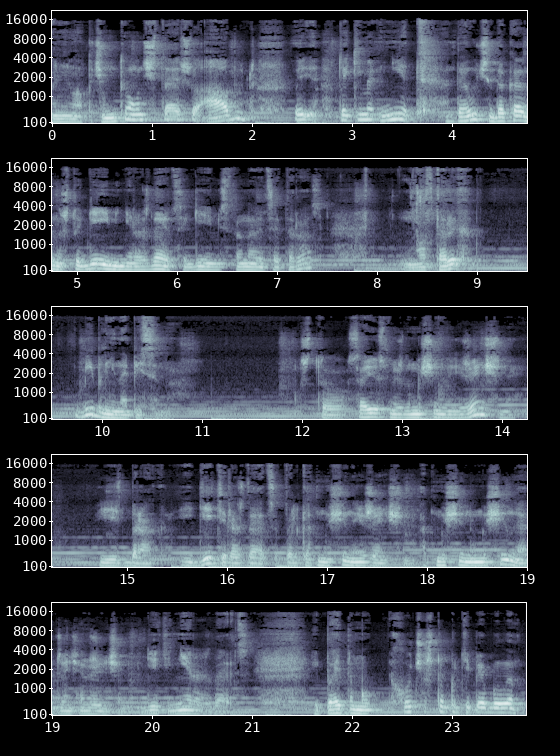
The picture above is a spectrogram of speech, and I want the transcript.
Ну, а почему-то он считает, что а вот э, такими... Нет, научно доказано, что геями не рождаются, геями становятся это раз. Во-вторых, в Библии написано, что союз между мужчиной и женщиной есть брак, и дети рождаются только от мужчины и женщины. От мужчины мужчины, от женщины женщины. Дети не рождаются. И поэтому хочешь, чтобы у тебя было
